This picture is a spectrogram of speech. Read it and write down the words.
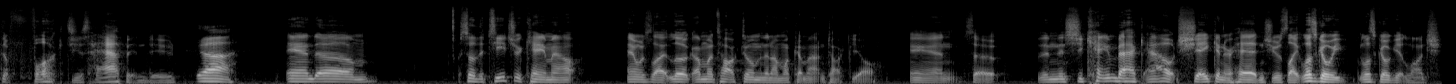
the fuck just happened dude Yeah. and um so the teacher came out and was like look i'm gonna talk to him and then i'm gonna come out and talk to y'all and so and then she came back out shaking her head and she was like let's go eat let's go get lunch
